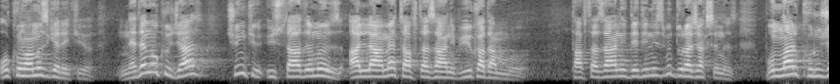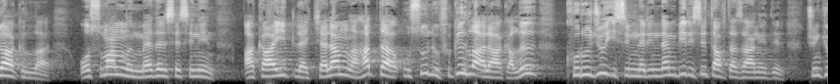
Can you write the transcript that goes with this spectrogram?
Okumamız gerekiyor. Neden okuyacağız? Çünkü üstadımız Allame Taftazani, büyük adam bu. Taftazani dediniz mi duracaksınız. Bunlar kurucu akıllar. Osmanlı medresesinin akaidle, kelamla hatta usulü fıkıhla alakalı kurucu isimlerinden birisi Taftazani'dir. Çünkü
